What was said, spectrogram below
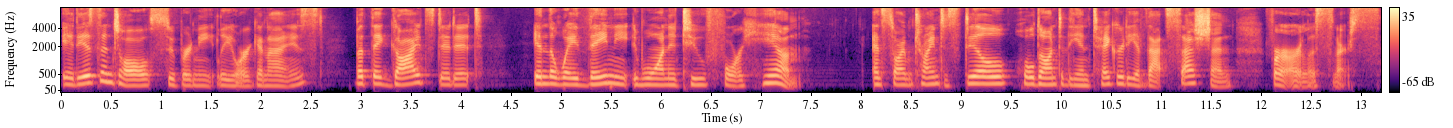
it isn't all super neatly organized, but the guides did it in the way they need, wanted to for him. And so I'm trying to still hold on to the integrity of that session for our listeners.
